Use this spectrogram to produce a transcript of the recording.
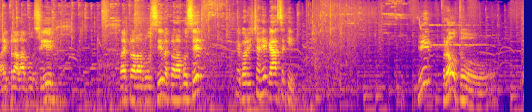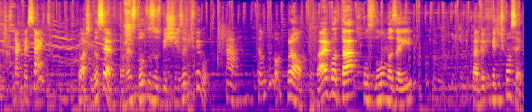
Vai pra lá você. Vai pra lá você, vai pra lá você. E agora a gente arregaça aqui. E pronto! Será que foi certo? Eu acho que deu certo. Pelo menos todos os bichinhos a gente pegou. Ah, então tá bom. Pronto. Vai botar os lumas aí. Pra ver o que, que a gente consegue.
